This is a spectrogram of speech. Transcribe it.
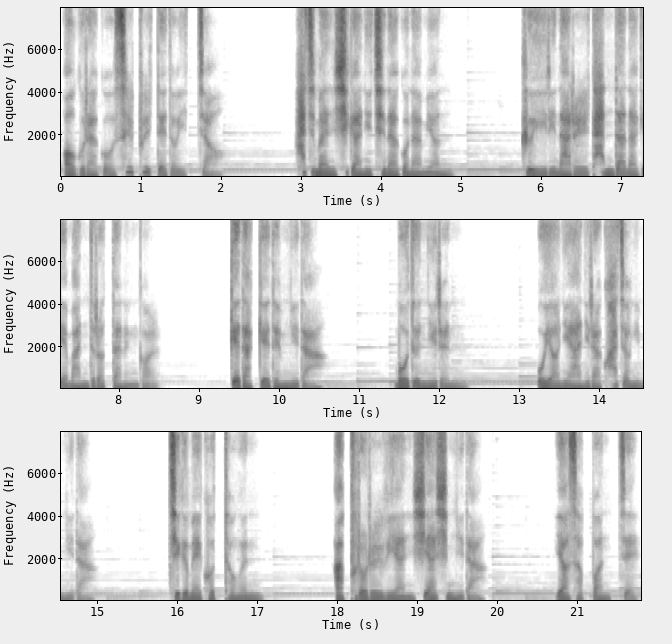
억울하고 슬플 때도 있죠. 하지만 시간이 지나고 나면 그 일이 나를 단단하게 만들었다는 걸 깨닫게 됩니다. 모든 일은 우연이 아니라 과정입니다. 지금의 고통은 앞으로를 위한 씨앗입니다. 여섯 번째,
